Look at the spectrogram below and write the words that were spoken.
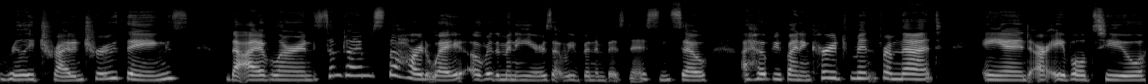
really tried and true things that I have learned sometimes the hard way over the many years that we've been in business. And so I hope you find encouragement from that and are able to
